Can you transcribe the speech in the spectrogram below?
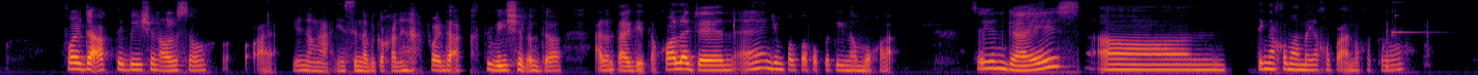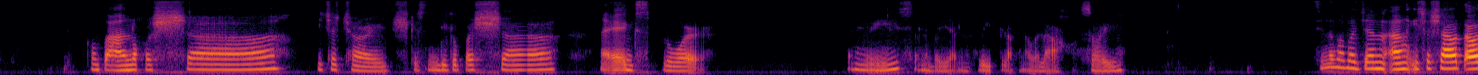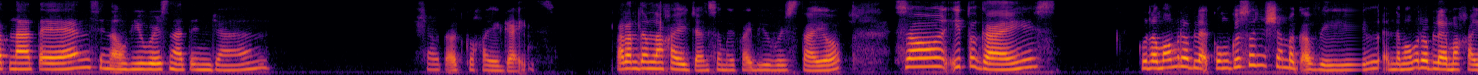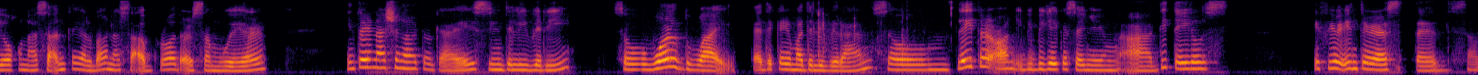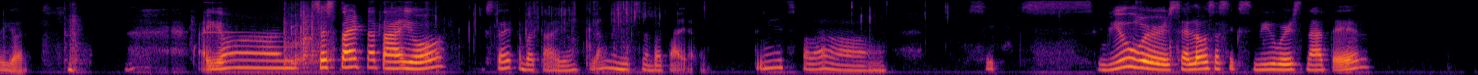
for the activation also. Uh, yun na nga, yung sinabi ko kanina, for the activation of the, anong tawag dito, collagen and yung pagpapaputi ng muka. So, yun guys. Um, tingnan ko mamaya ko paano ko to. Kung paano ko siya i-charge kasi hindi ko pa siya na-explore. Anyways, ano ba yan? Wait lang, nawala ako. Sorry. Sino ba ba dyan ang isa-shoutout natin? Sino ang viewers natin dyan? Shoutout ko kayo guys. Paramdam lang kayo dyan. So, may 5 viewers tayo. So, ito guys, kung namamroblema, kung gusto niyo siya mag-avail, and namamroblema kayo kung nasaan kayo, ba, nasa abroad or somewhere, International to guys, yung delivery. So, worldwide, pwede kayo ma-deliveran. So, later on, ibibigay ko sa inyo yung uh, details if you're interested. So, yun. Ayun. Sa start na tayo. Start na ba tayo? Ilang minutes na ba tayo? 2 minutes pa lang. 6 viewers. Hello sa 6 viewers natin.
